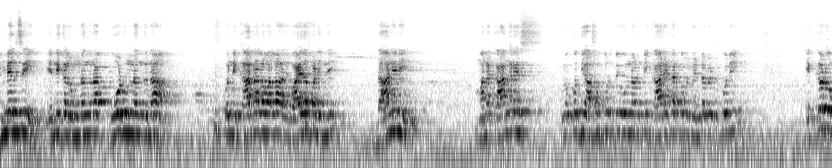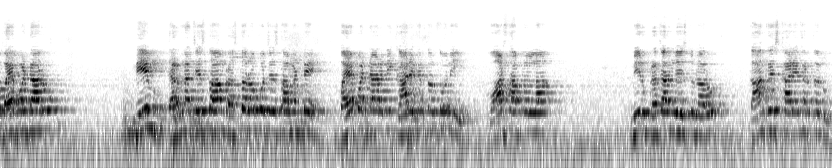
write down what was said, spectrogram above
ఎమ్మెల్సీ ఎన్నికలు ఉన్నందున కోడ్ ఉన్నందున కొన్ని కారణాల వల్ల అది వాయిదా పడింది. దానిని మన కాంగ్రెస్లో కొద్ది అసంతృప్తి ఉన్నటువంటి కార్యకర్తలు వెంటబెట్టుకొని ఎక్కడో భయపడ్డారు. మేం ధర్నా చేస్తాం రస్తా రోకో చేస్తామంటే భయపడ్డారని కార్యకర్తలతోని వాట్సాప్లల్లో మీరు ప్రచారం చేస్తున్నారు. కాంగ్రెస్ కార్యకర్తలు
